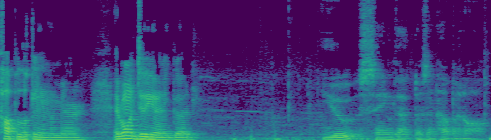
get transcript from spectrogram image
Stop looking in the mirror. It won't do you any good. You saying that doesn't help at all.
